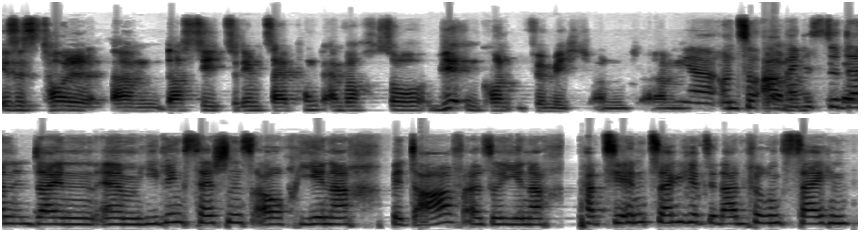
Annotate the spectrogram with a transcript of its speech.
ist es toll, ähm, dass sie zu dem Zeitpunkt einfach so wirken konnten für mich. Und, ähm, ja, und so arbeitest du dann in deinen ähm, Healing-Sessions auch je nach Bedarf, also je nach Patient, sage ich jetzt in Anführungszeichen.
